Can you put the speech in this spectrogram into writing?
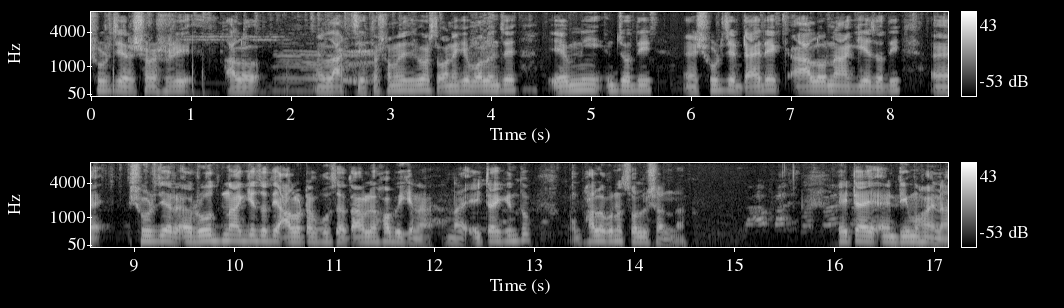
সূর্যের সরাসরি আলো লাগছে। তো সময় ভিউয়ার্স অনেকে বলেন যে এমনি যদি সূর্যের ডাইরেক্ট আলো না গিয়ে যদি সূর্যের রোদ না গিয়ে যদি আলোটা পৌঁছায় তাহলে হবে কি না? না, এটাই কিন্তু ভালো কোনো সলিউশন না। এটাই ডিম হয় না।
